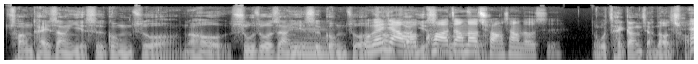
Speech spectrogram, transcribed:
窗台上也是工作，然后书桌上也是工作。我跟你讲，我夸张到床上都是。我才刚讲到床，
